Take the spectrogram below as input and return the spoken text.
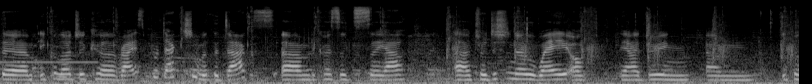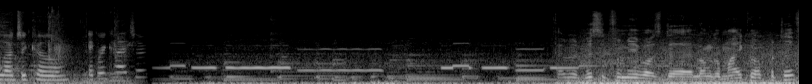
the ecological rice production with the ducks um, because it's a, yeah, a traditional way of yeah, doing um, ecological agriculture. Favorite visit for me was the Longomai Cooperative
